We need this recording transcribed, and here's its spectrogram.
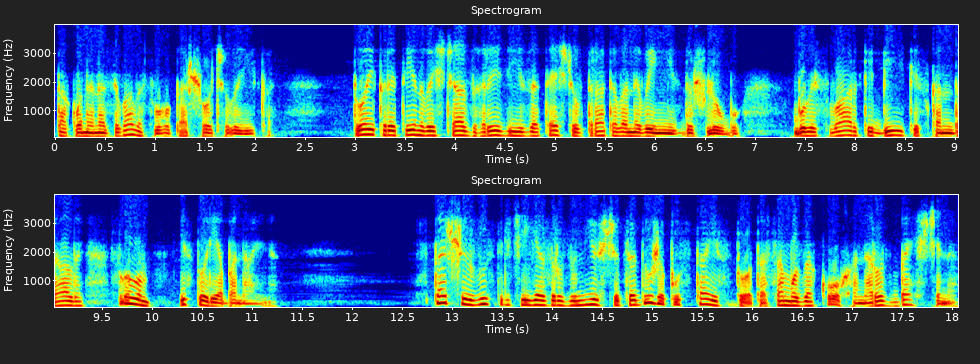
Так вона називала свого першого чоловіка. Той кретин весь час гриз її за те, що втратила невинність до шлюбу. Були сварки, бійки, скандали, словом, історія банальна. З перших зустрічей я зрозумів, що це дуже пуста істота, самозакохана, розбещена.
